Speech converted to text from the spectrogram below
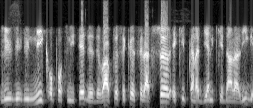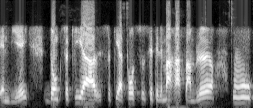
l'unique opportunité de, de Raptors, c'est que c'est la seule équipe canadienne qui est dans la ligue NBA. Donc, ce qui a, ce qui apporte cet élément rassembleur où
